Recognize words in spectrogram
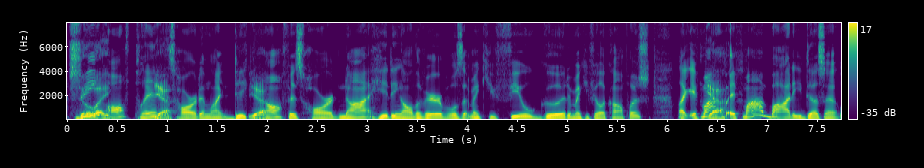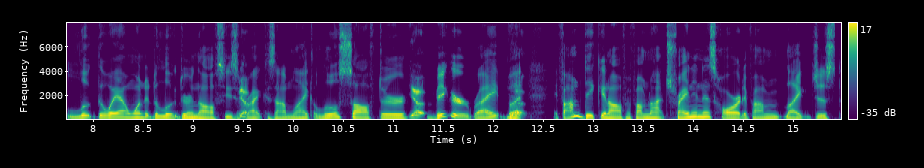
So, Being like, off plan yeah. is hard and like dicking Yeah. off is hard. Not hitting all the variables that make you feel good and make you feel accomplished. Like if my if my body doesn't look the way I want it to look during the off season, Yep. right? Because I'm like a little softer, Yep. bigger, right? But Yep. if I'm dicking off, if I'm not training as hard, if I'm like just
